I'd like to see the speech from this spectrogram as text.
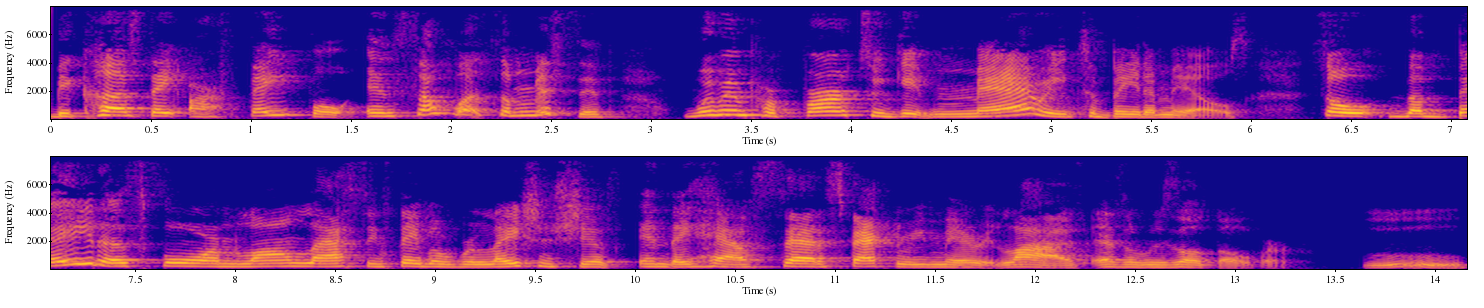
Because they are faithful and somewhat submissive, women prefer to get married to beta males. So the betas form long lasting, stable relationships and they have satisfactory married lives as a result over. Ooh,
